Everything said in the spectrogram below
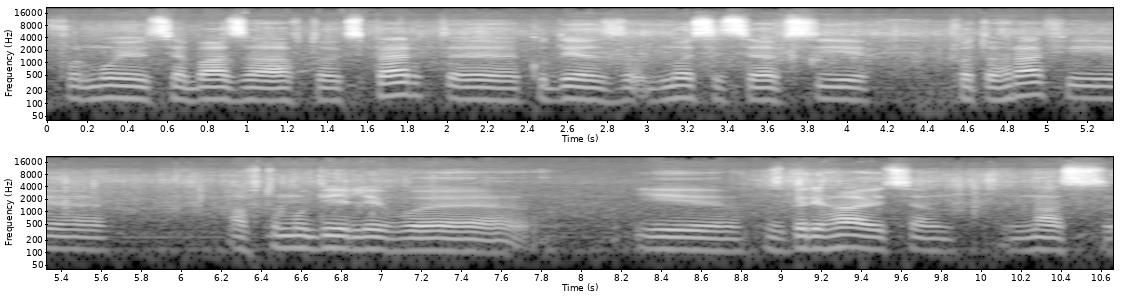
формується база автоексперт, е, куди вносяться всі фотографії автомобілів е, і зберігаються у нас е,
